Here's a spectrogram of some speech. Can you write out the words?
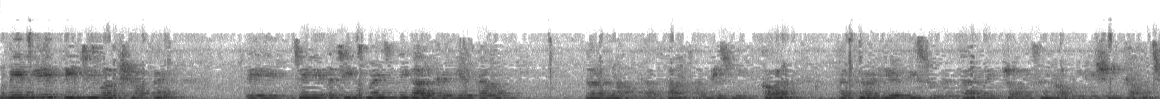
ਮੇਰੀ ਇਹ ਤੀਜੀ ਵਰਕਸ਼ਾਪ ਹੈ ਤੇ ਜੇ ਅਚੀਵਮੈਂਟਸ ਦੀ ਗੱਲ ਕਰੀਏ ਤਾਂ ਮੇਰਾ ਨਾਮ ਦੱਸਦਾ I'm ਰਸ਼ਮੀਤ ਕੌਰ। ਮੈਂ ਥਰਡ ਇਅਰ ਦੀ ਸਟੂਡੈਂਟ ਹਾਂ ਇਲੈਕਟ੍ਰੋਨਿਕਸ ਐਂਡ ਕਮਿਊਨੀਕੇਸ਼ਨ ਬ੍ਰਾਂਚ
